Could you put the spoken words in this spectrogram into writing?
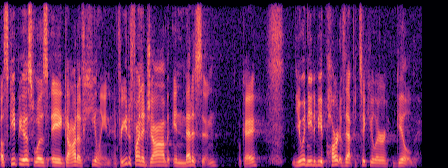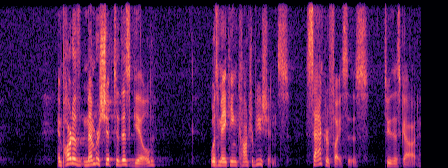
Asclepius was a god of healing, and for you to find a job in medicine, okay, you would need to be a part of that particular guild. And part of membership to this guild was making contributions, sacrifices to this god.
